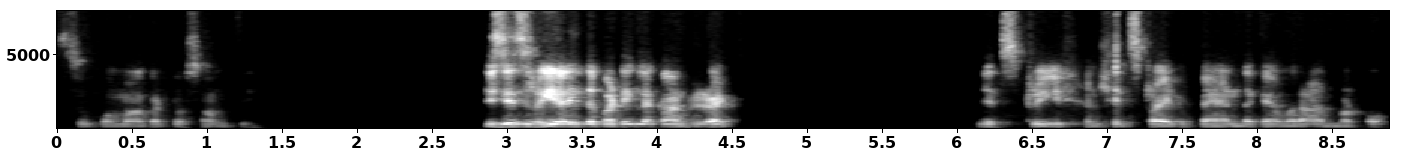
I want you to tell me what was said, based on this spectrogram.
supermarket or something. This is really the particular country right? Let's try let's try to pan the camera and not oh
